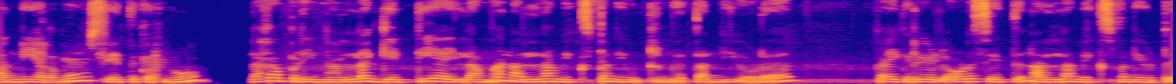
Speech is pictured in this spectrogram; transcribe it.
தண்ணி அளவும் சேர்த்துக்கிறணும். மிளகாப்பொடி நல்லா கெட்டியாக இல்லாமல் நல்லா மிக்ஸ் பண்ணி விட்ருங்க தண்ணியோட. காய்கறிகளோடு சேர்த்து நல்லா மிக்ஸ் பண்ணி விட்டு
